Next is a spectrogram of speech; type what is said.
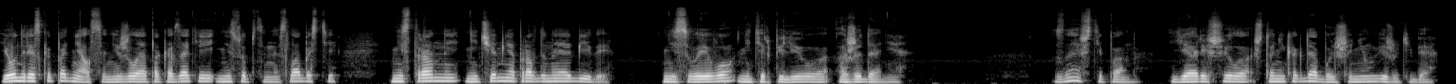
и он резко поднялся, не желая показать ей ни собственной слабости, ни странной, ничем не оправданной обиды, ни своего нетерпеливого ожидания. «Знаешь, Степан, я решила, что никогда больше не увижу тебя.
